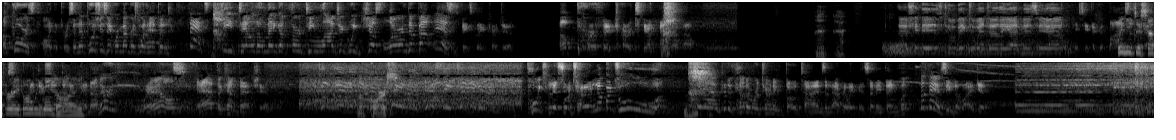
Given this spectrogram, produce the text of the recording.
Of course, only the person that pushes it remembers what happened. That's detailed Omega 13 logic we just learned about. Yes, it's basically a cartoon. A perfect cartoon. I don't know. The ship is too big to enter the atmosphere. They say their goodbyes. We need to separate or we will ship and die. on Earth. Where else? At the convention. Of course. Pointless return number two. yeah, I could have cut him returning both times and not really miss anything, but the fans seem to like it.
